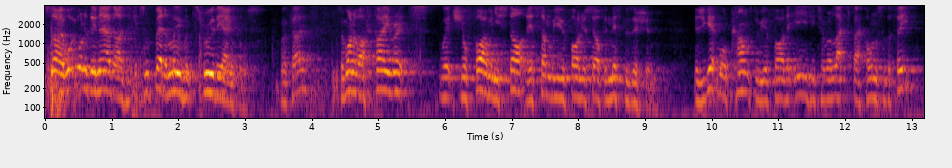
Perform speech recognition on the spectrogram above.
So what we want to do now, guys, is get some better movement through the ankles. Okay. So one of our favourites, which you'll find when you start this, some of you find yourself in this position. As you get more comfortable, you'll find it easy to relax back onto the feet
